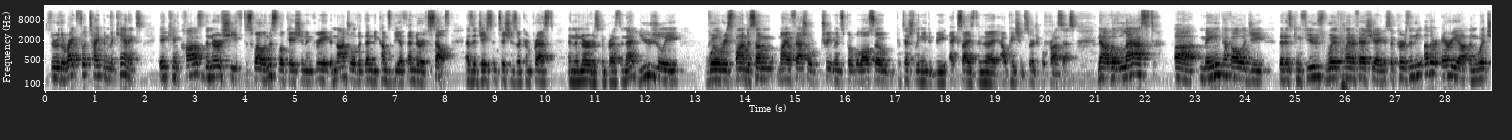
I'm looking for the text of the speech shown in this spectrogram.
through the right foot type and mechanics, it can cause the nerve sheath to swell in this location and create a nodule that then becomes the offender itself as adjacent tissues are compressed and the nerve is compressed. And that usually will respond to some myofascial treatments, but will also potentially need to be excised in the outpatient surgical process. Now, the last uh, main pathology that is confused with plantar fasciitis occurs in the other area in which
